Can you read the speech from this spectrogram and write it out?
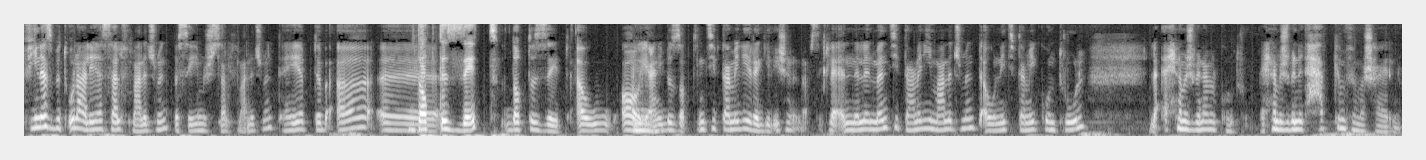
في ناس بتقول عليها self management بس هي مش self management هي بتبقى آه ضبط الذات. ضبط الذات أو آه. يعني بالظبط انت بتعملي regulation لنفسك لأن لما انت بتعملي management أو إن انت بتعملي control لا إحنا مش بنعمل control إحنا مش بنتحكم في مشاعرنا.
